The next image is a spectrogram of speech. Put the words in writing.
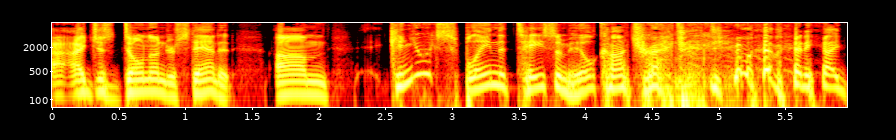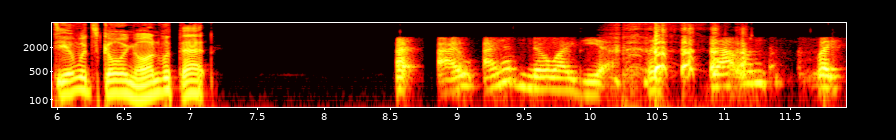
I just don't understand it. Um, can you explain the Taysom Hill contract? Do you have any idea what's going on with that? I I, I have no idea. Like that one, like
